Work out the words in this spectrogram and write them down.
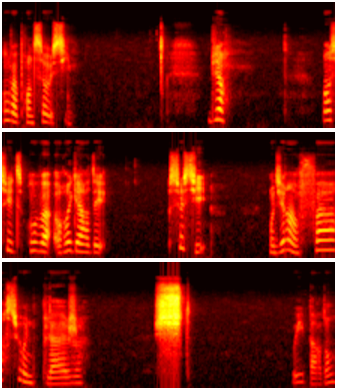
On va prendre ça aussi. Bien. Ensuite, on va regarder ceci. On dirait un phare sur une plage. Chut Oui, pardon.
